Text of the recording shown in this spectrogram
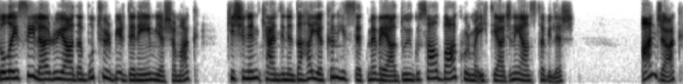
Dolayısıyla rüyada bu tür bir deneyim yaşamak, kişinin kendini daha yakın hissetme veya duygusal bağ kurma ihtiyacını yansıtabilir. Ancak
